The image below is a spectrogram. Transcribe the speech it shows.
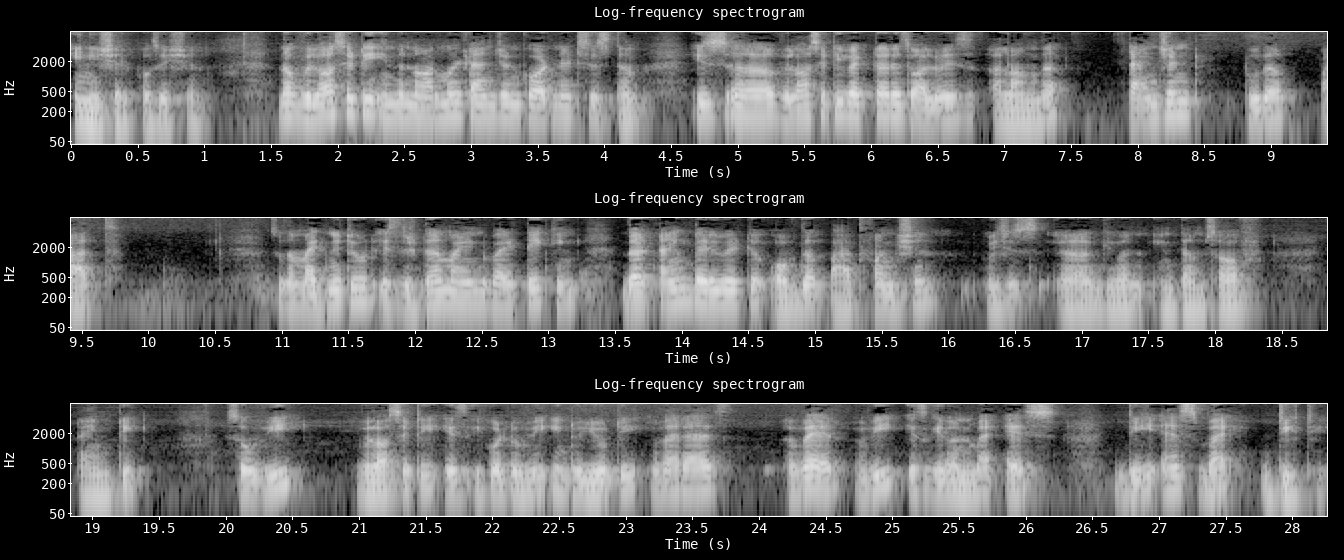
initial position. Now velocity in the normal tangent coordinate system is uh, velocity vector is always along the tangent to the path. So the magnitude is determined by taking the time derivative of the path function which is uh, given in terms of time t. So v velocity is equal to v into ut whereas where v is given by s ds by dt.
